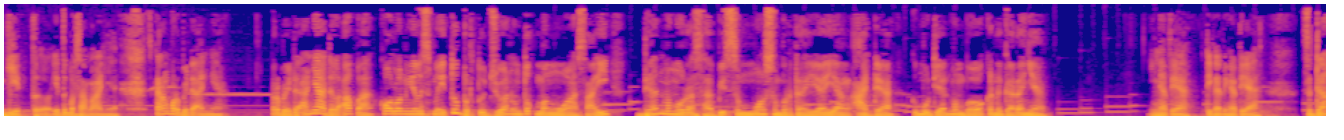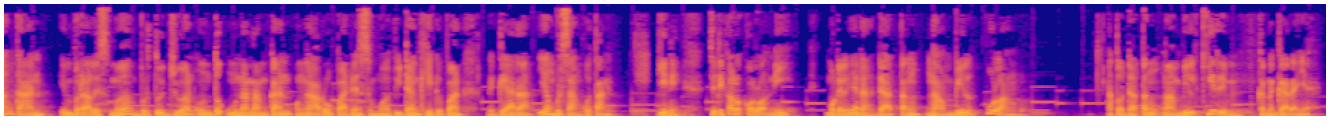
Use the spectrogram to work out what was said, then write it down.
Gitu. Itu persamaannya. Sekarang perbedaannya. Perbedaannya adalah apa? Kolonialisme itu bertujuan untuk menguasai dan menguras habis semua sumber daya yang ada, kemudian membawa ke negaranya. Ingat ya, diingat-ingat ya. Sedangkan imperialisme bertujuan untuk menanamkan pengaruh pada semua bidang kehidupan negara yang bersangkutan. Gini, jadi kalau koloni modelnya adalah datang, ngambil, pulang. Atau datang, ngambil, kirim ke negaranya.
